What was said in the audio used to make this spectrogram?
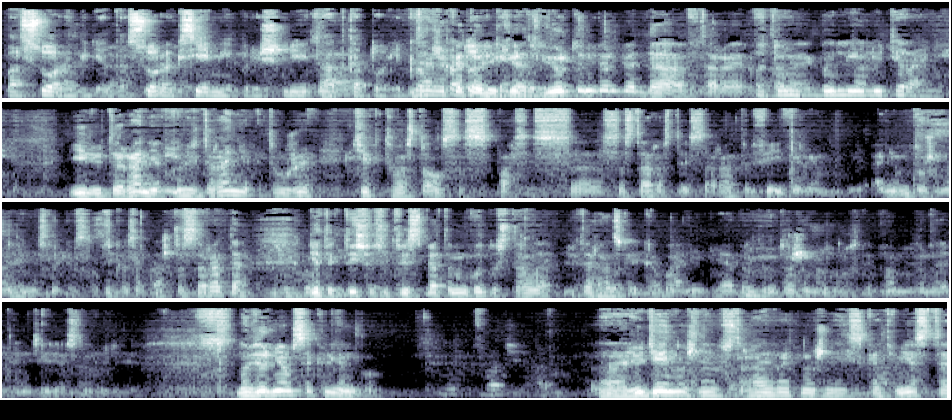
по 40 где-то, 40 семей пришли да. от католиков. Даже католики, католики от Вюртемберга, да, вторая. Потом вторая были лютеране. И лютеране, но лютеране это уже те, кто остался с, с, со старостой Сарата Фейгером о нем тоже надо несколько слов сказать. Потому что Сарата где-то к 1835 году стала лютеранской колонией. Я об этом тоже могу сказать. Вам, наверное, это интересно будет. Но вернемся к Лингу. Э, людей нужно устраивать, нужно искать место.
